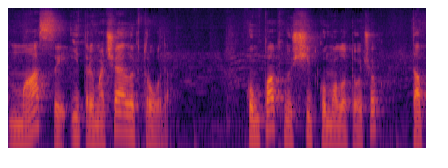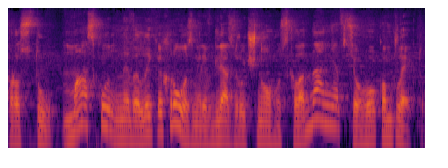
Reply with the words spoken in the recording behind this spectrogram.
маси і тримача електрода, компактну щітку молоточок та просту маску невеликих розмірів для зручного складання всього комплекту.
